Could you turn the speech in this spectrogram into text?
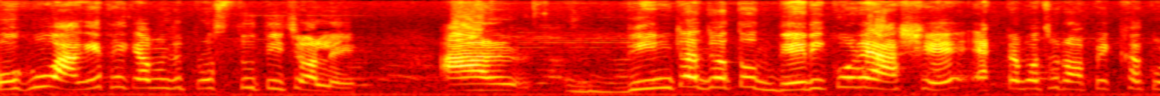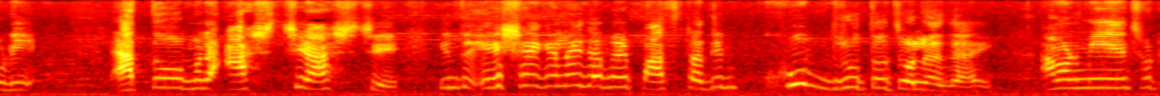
বহু আগে থেকে আমাদের প্রস্তুতি চলে। আর দিনটা যত দেরি করে আসে, একটা বছর অপেক্ষা করি, এত মানে আসছে আসছে, কিন্তু এসে গেলেই যেন এই পাঁচটা দিন খুব দ্রুত চলে যায়। আমার মেয়ে, ছোট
